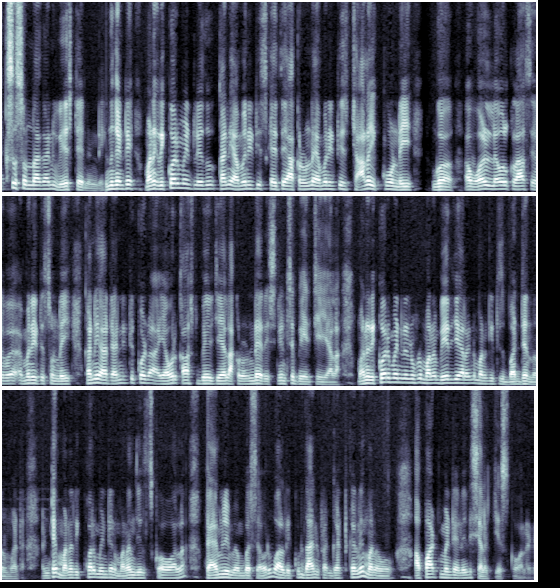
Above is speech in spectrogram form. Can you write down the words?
ఎక్సెస్ ఉన్నా కానీ వేస్టేనండి ఎందుకంటే మనకి రిక్వైర్మెంట్ లేదు కానీ అమ్యూనిటీస్కి అయితే అక్కడ ఉన్న అమ్యూనిటీస్ చాలా ఎక్కువ ఉన్నాయి వరల్డ్ లెవెల్ క్లాస్ అమ్యూనిటీస్ ఉన్నాయి. కానీ వాటన్నిటికి కూడా ఎవరు కాస్ట్ బేర్ చేయాలి అక్కడ ఉండే రెసిడెంట్స్ బేర్ చేయాలా? మన రిక్వైర్మెంట్ లేనప్పుడు మనం బేర్ చేయాలంటే మనకి ఇట్ ఇస్ బర్డెన్ అనమాట అంటే మన రిక్వైర్మెంట్ అని మనం తెలుసుకోవాలా? ఫ్యామిలీ మెంబర్స్ ఎవరు? వాళ్ళ రిక్వైర్ దానికి తగ్గట్టుగానే మనం అపార్ట్మెంట్ అనేది సెలెక్ట్ చేసుకోవాలండి.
